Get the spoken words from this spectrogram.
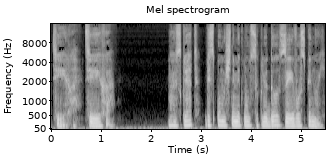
Тихо, тихо. Мой взгляд беспомощно метнулся к Людо за его спиной.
